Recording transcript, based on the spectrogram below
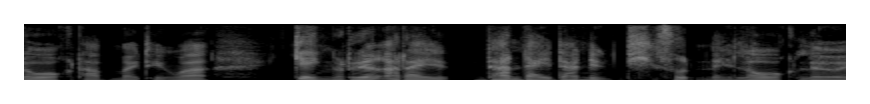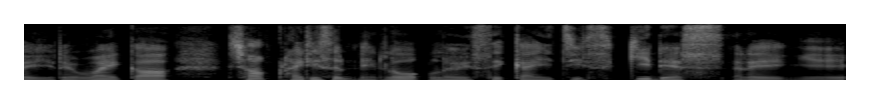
โลกครับ หมายถึงว่าเก่งเรื่องอะไรด้านใดด้านหนึ่งที่สุดในโลกเลย หรือไม่ก็ชอบใครที่สุดในโลกเลยเซไกจิสกิเดสอะไรอย่างนี้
